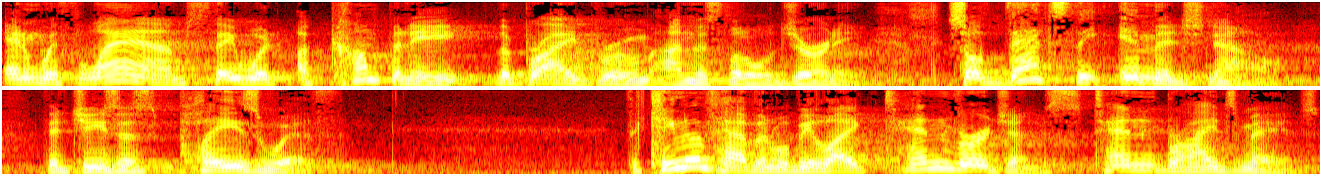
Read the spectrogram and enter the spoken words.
and with lamps, they would accompany the bridegroom on this little journey. So that's the image now that Jesus plays with. The kingdom of heaven will be like ten virgins, ten bridesmaids,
